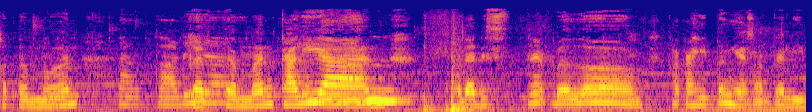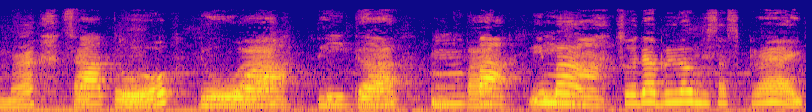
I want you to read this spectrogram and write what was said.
ke teman ke teman kalian. Udah di subscribe belum? Kakak hitung ya sampai 5 Satu, dua, tiga, empat, lima Sudah belum di subscribe?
